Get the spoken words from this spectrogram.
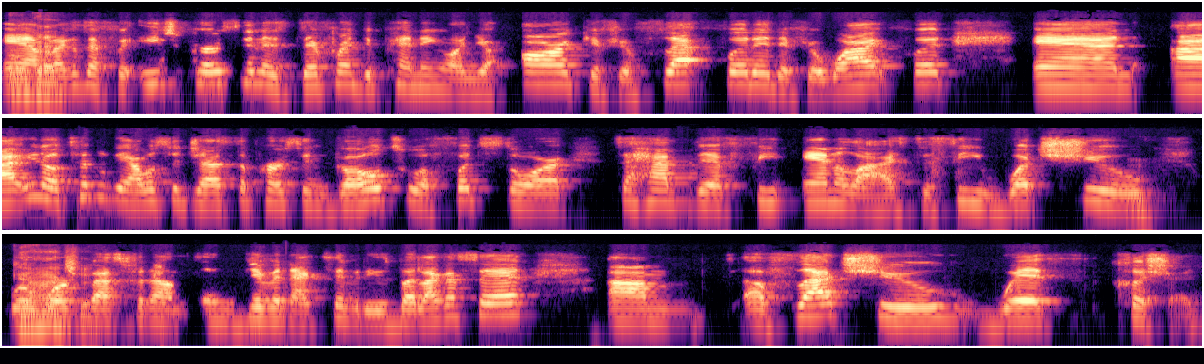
and okay. like I said, for each person is different depending on your arc, if you're flat footed, if you're wide foot. And I, you know, typically I would suggest the person go to a foot store to have their feet analyzed to see what shoe mm, will gotcha. work best for them in given activities. But like I said, um, a flat shoe with cushion.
